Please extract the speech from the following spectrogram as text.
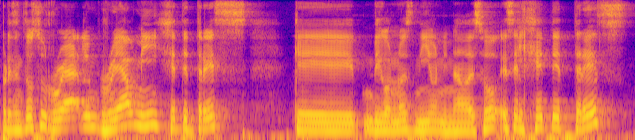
Presentó su Realme GT3 que digo no es NIO ni nada de eso, es el GT3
